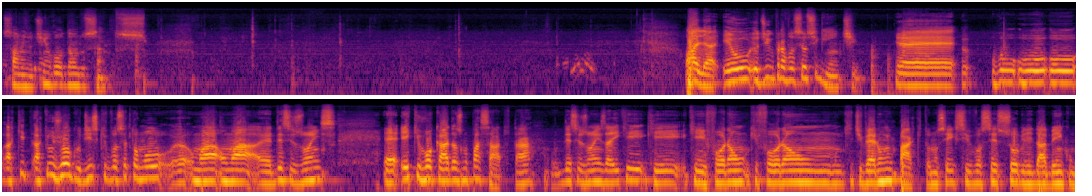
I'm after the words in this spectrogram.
Só um minutinho, Roldão dos Santos. Olha, eu, eu digo para você o seguinte: é, o, o, o- aqui, aqui o jogo diz que você tomou é, uma, uma, é, decisões é, equivocadas no passado, tá? Decisões aí que, que, que foram que foram que tiveram um impacto. Não sei se você soube lidar bem com,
